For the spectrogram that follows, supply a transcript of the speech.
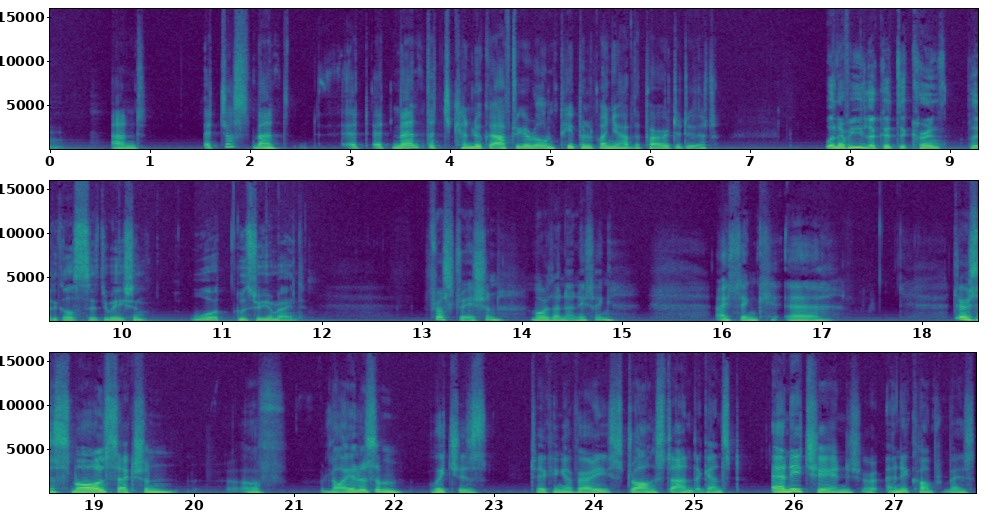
mm. and it just meant it, it meant that you can look after your own people when you have the power to do it. Whenever you look at the current political situation, what goes through your mind? Frustration more than anything. I think uh, there's a small section of loyalism which is taking a very strong stand against any change or any compromise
